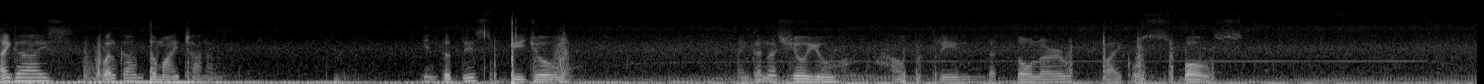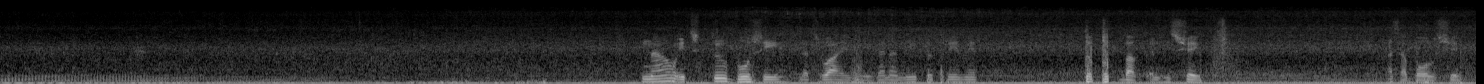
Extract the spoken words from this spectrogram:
Hi guys, welcome to my channel. Into this video, I'm gonna show you how to trim the taller ficus balls. Now it's too bushy, that's why we're gonna need to trim it to put back in his shape as a ball shape.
